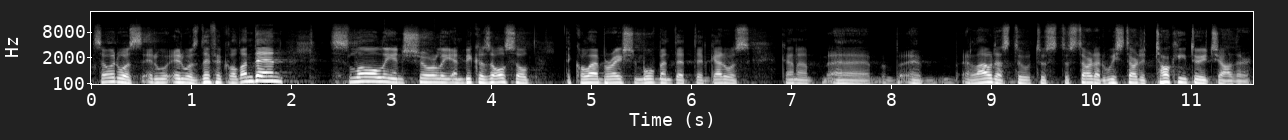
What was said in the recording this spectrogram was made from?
so it, was, it, it was difficult. And then, slowly and surely, and because also the collaboration movement that, that God was kind of uh, uh, allowed us to, to, to start at, we started talking to each other.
